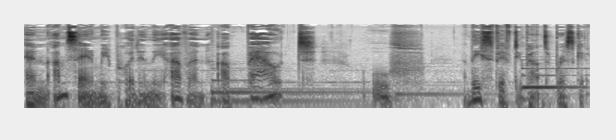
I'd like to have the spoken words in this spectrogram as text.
And I'm saying we put in the oven about oof, at least 50 pounds of brisket.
